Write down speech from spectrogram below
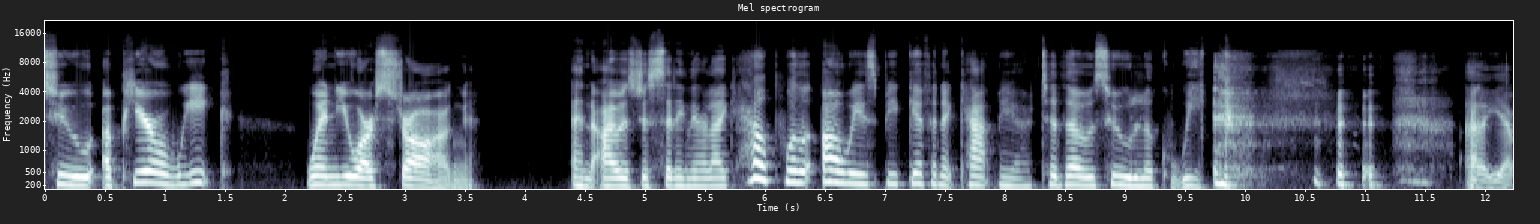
to appear weak when you are strong. And I was just sitting there like, help will always be given at Katmere to those who look weak. Uh, yeah.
